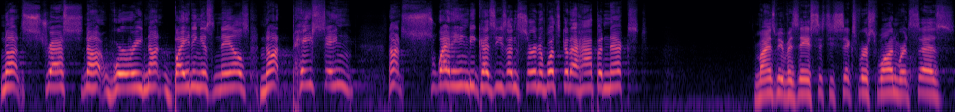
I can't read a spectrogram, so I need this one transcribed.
Not stress, not worry, not biting his nails, not pacing, not sweating because he's uncertain of what's going to happen next. Reminds me of Isaiah 66, verse 1, where it says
